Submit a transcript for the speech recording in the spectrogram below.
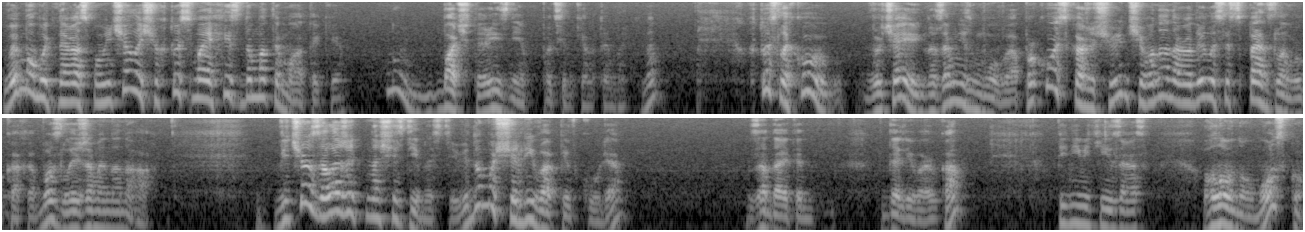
ви, мабуть, не раз помічали, що хтось має хист до математики. Ну, бачите, різні оцінки отримують. Да? Хтось легко вивчає іноземні мови, а про когось кажуть, що він чи вона народилися з пензлем в руках або з лижами на ногах. Від чого залежать наші здібності? Відомо, що ліва півкуля, згадайте, де ліва рука, підніміть її зараз, головного мозку,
